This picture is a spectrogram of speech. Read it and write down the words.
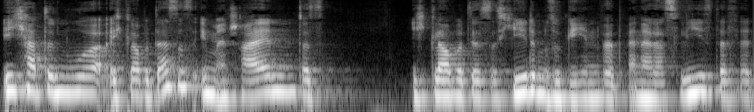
Ich hatte nur, ich glaube, das ist eben entscheidend, dass ich glaube, dass es jedem so gehen wird, wenn er das liest, dass er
